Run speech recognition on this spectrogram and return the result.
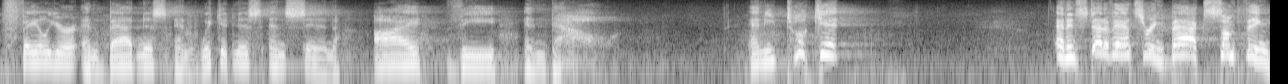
failure and badness and wickedness and sin, I thee endow. And he took it. And instead of answering back something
